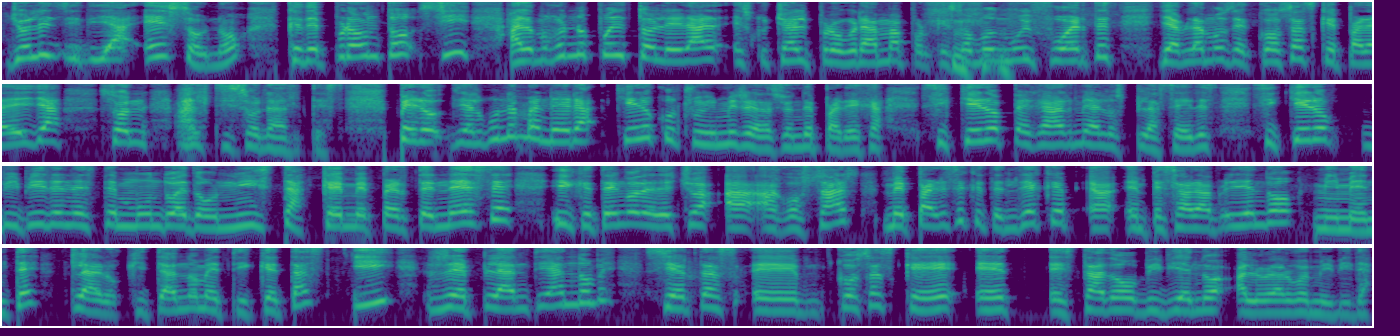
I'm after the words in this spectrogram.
yo les diría eso, ¿no? Que de pronto, sí, a lo mejor no puede tolerar escuchar el programa porque somos muy fuertes y hablamos de cosas que para ella son altisonantes. Pero de alguna manera quiero construir mi relación de pareja, si quiero pegarme a los placeres, si quiero vivir en este mundo hedonista que me pertenece y que tengo derecho a, a gozar, me parece que tendría que a, empezar abriendo mi mente, claro, quitándome etiquetas y replanteándome ciertas eh, cosas que he estado viviendo a lo largo de mi vida.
